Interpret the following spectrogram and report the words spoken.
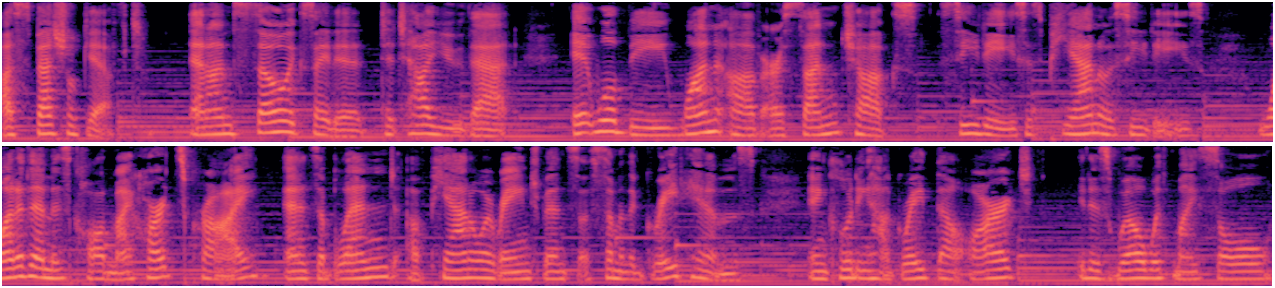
a special gift. And I'm so excited to tell you that it will be one of our son Chuck's CDs, his piano CDs. One of them is called My Heart's Cry, and it's a blend of piano arrangements of some of the great hymns, including How Great Thou Art, It Is Well With My Soul,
